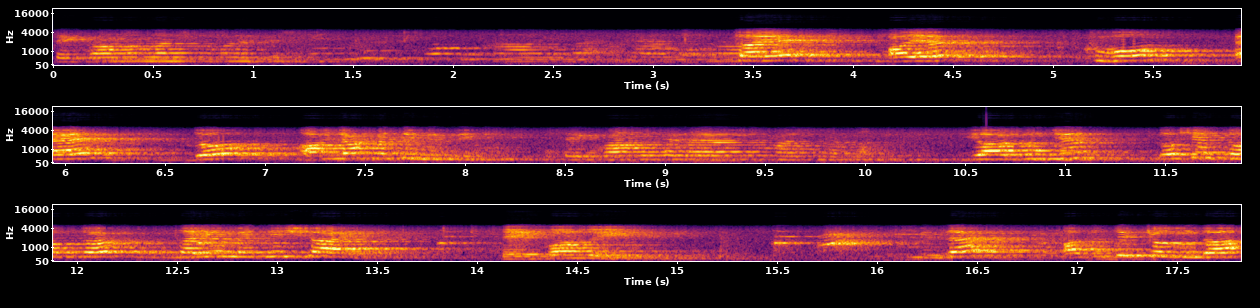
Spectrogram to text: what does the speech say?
Tekvando'nun açıklaması nedir? Taek, ayak, kuvon, el, do, ahlak ve temizlik. Tekvando Federasyonu Başkanı. Yardımcı, doçent doktor, Sayın Metin Şahin. Tekvando eğitimi. Bizler Atatürk yolunda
